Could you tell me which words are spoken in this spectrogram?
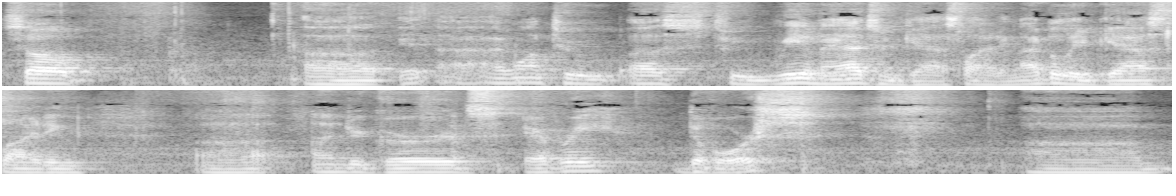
So uh, I want to us to reimagine gaslighting. I believe gaslighting uh, undergirds every divorce, um,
